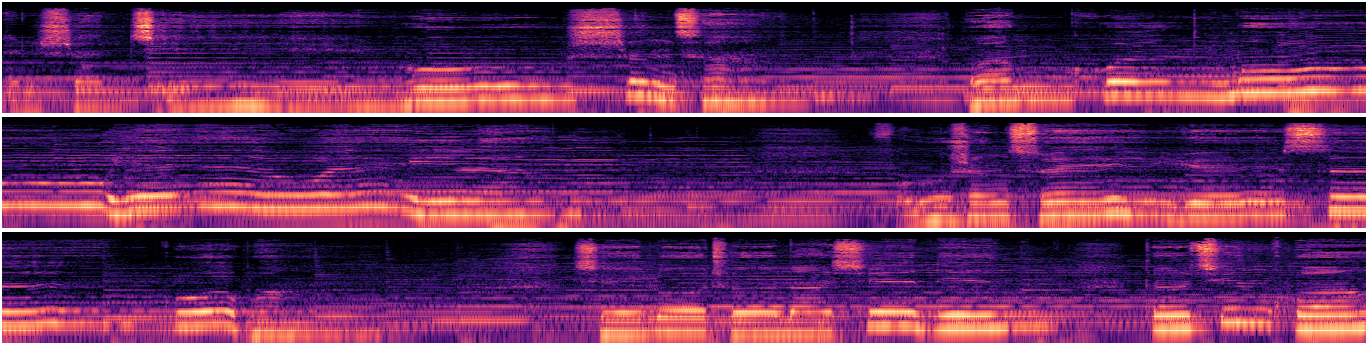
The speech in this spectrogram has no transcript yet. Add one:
人生几无声藏，黄昏暮夜微凉。浮生岁月似过往，奚落着那些年的轻狂。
